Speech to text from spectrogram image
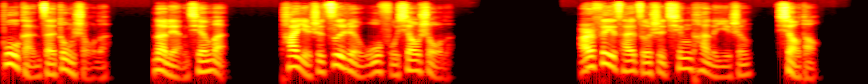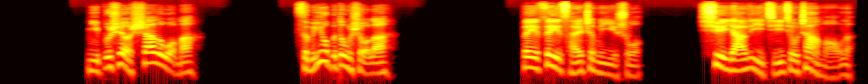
不敢再动手了。那两千万，他也是自认无福消受了。而废材则是轻叹了一声，笑道：“你不是要杀了我吗？怎么又不动手了？”被废材这么一说，血压立即就炸毛了，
